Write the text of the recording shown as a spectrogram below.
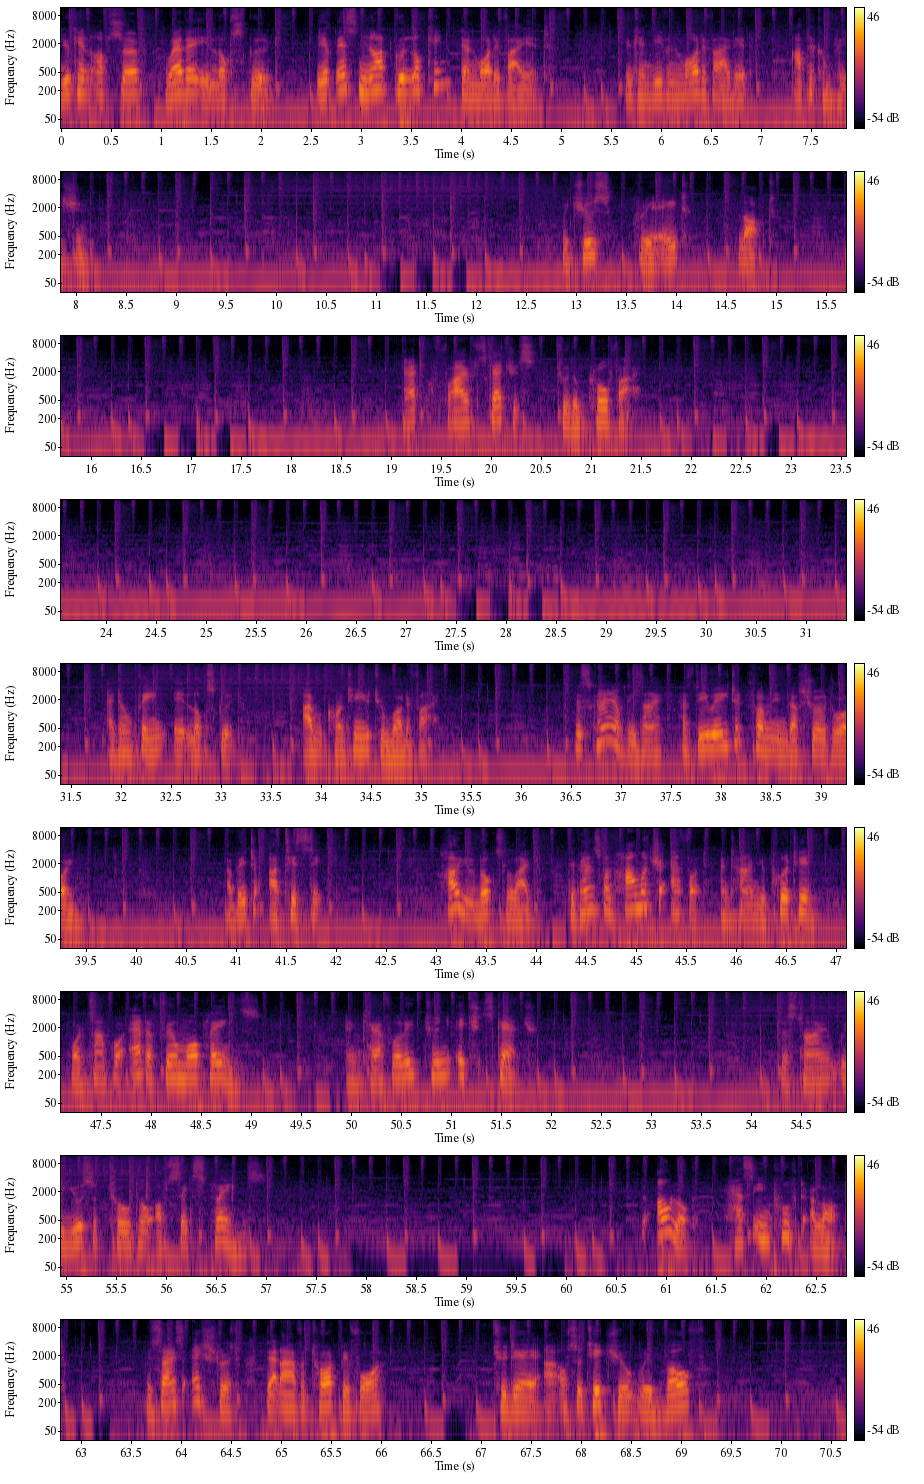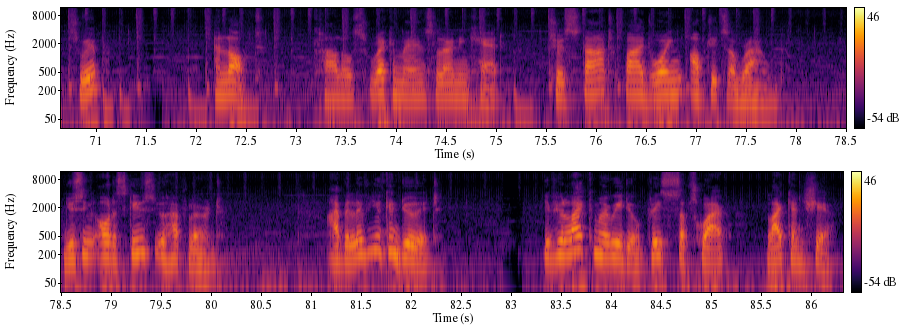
You can observe whether it looks good. If it's not good looking, then modify it. You can even modify it after completion. We choose Create Loft. Add 5 sketches to the profile. I don't think it looks good. I will continue to modify. This kind of design has deviated from industrial drawing. A bit artistic. How it looks like depends on how much effort and time you put in. For example, add a few more planes. And carefully tune each sketch. This time we use a total of 6 planes. The outlook has improved a lot. Besides extras that I have taught before, today I also teach you revolve, sweep, and loft. Carlos recommends learning CAD to start by drawing objects around, using all the skills you have learned. I believe you can do it. If you like my video, please subscribe, like and share.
